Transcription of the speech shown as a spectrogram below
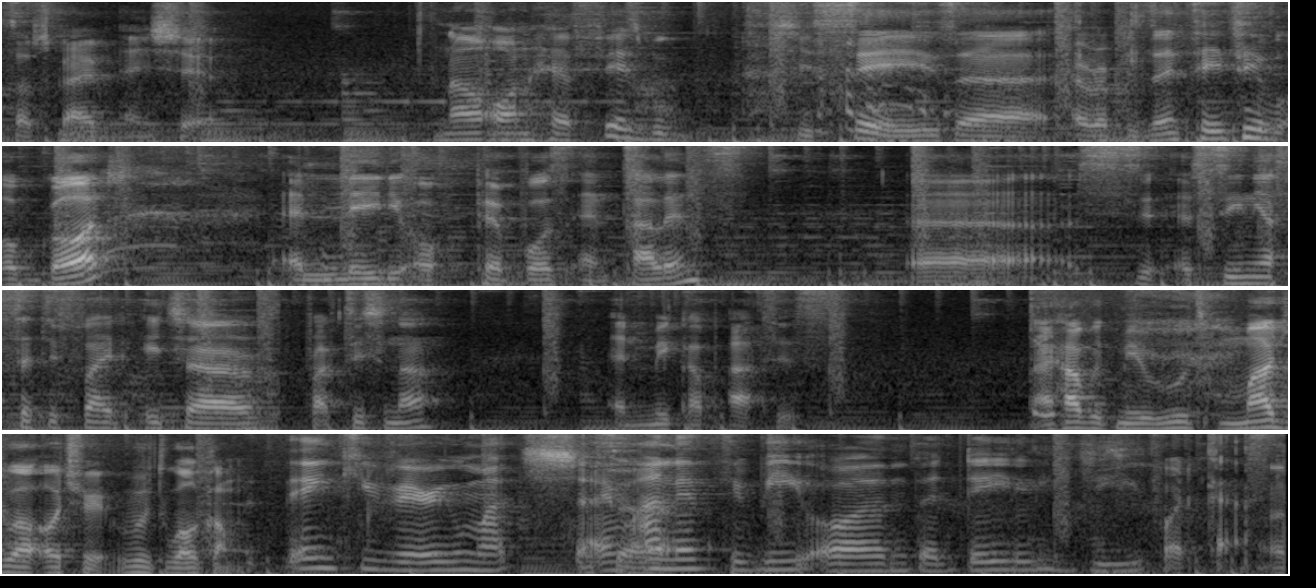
subscribe and share. Now, on her Facebook, she says uh, a representative of God, a lady of purpose and talents, uh, a senior certified HR practitioner, and makeup artist. I have with me Ruth Majua Otre. Ruth, welcome. Thank you very much. It's, I'm uh, honored to be on the Daily G podcast. Uh,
